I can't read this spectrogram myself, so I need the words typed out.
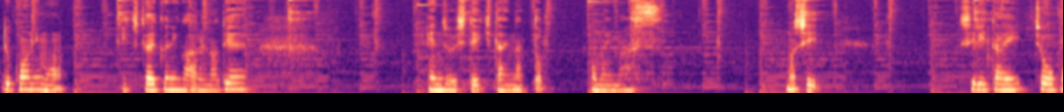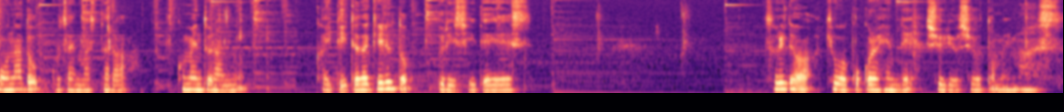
旅行にも行きたい国があるのでエンジョイしていきたいなと思います。もし知りたい情報などございましたらコメント欄に書いていただけると嬉しいです。それでは今日はここら辺で終了しようと思います。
